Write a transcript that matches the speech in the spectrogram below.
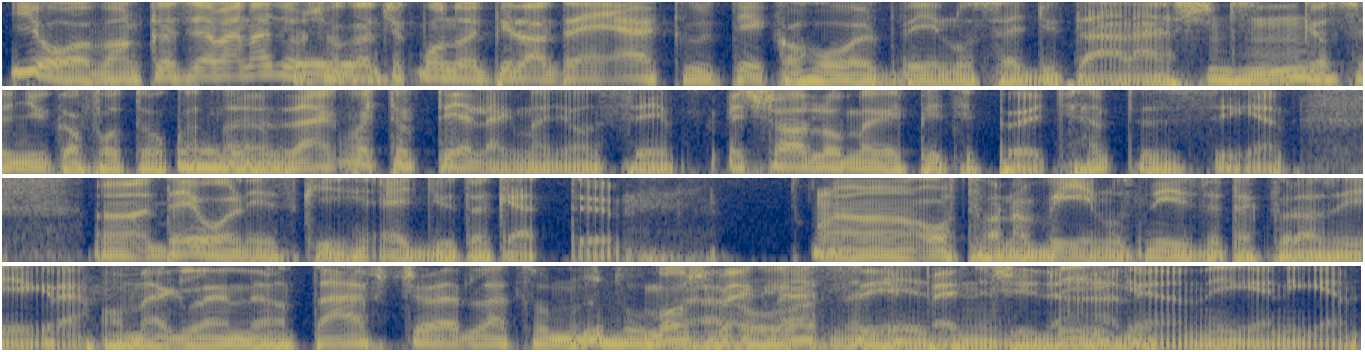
Jól van, közben már nagyon sokan csak mondom, hogy pillanatra elküldték a Hold Vénusz együttállást. Uh-huh. Köszönjük a fotókat, nagyon drág vagytok, tényleg nagyon szép. Egy sarló meg egy pici pöty, hát ez igen. De jól néz ki együtt a kettő. Uh, ott van a Vénusz, nézzetek fel az égre. Ha meg lenne a távcsövet, látod, most tudnál Most meg lehetne szépet nézni. csinálni. Igen, igen, igen.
